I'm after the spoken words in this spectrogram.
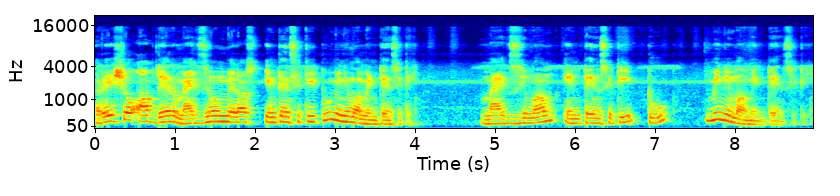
ratio of their maximum intensity to minimum intensity. Maximum intensity to minimum intensity.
